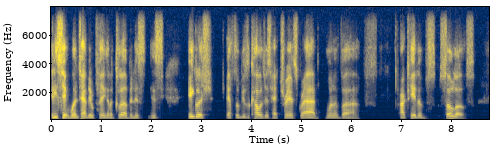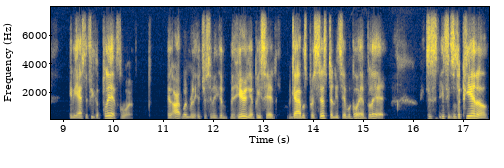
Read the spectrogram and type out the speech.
And he said one time they were playing in a club, and this this English ethnomusicologist had transcribed one of uh, Art Tatum's solos, and he asked if he could play it for him. And Art wasn't really interested in him hearing it, but he said the guy was persistent. He said, "Well, go ahead play it." It's, it's, it's a piano.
